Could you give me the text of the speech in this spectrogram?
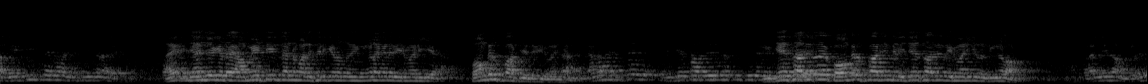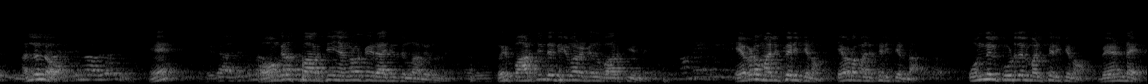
അമേഠിയിൽ തന്നെ മത്സരിക്കണമായിരുന്നു. ഞാൻ ചോദിക്കട്ടെ അമേഠിയിൽ തന്നെ മത്സരിക്കണമെന്ന് നിങ്ങൾ എങ്ങനെ തീരുമാനിക്കുക? കോൺഗ്രസ് പാർട്ടിയല്ലേ തീരുമാനിക്കുന്നത് വിജയസാധ്യത കോൺഗ്രസ് പാർട്ടിന്റെ വിജയസാധ്യത തീരുമാനിക്കുന്നത് നിങ്ങളാണ്? അല്ലല്ലോ. ഏ? കോൺഗ്രസ് പാർട്ടി ഞങ്ങളൊക്കെ രാജ്യത്തുള്ള ആളുകളല്ലേ? ഒരു പാർട്ടിന്റെ തീരുമാനം എടുക്കുന്നത് പാർട്ടിയല്ലേ? എവിടെ മത്സരിക്കണം എവിടെ മത്സരിക്കണ്ട? ഒന്നിൽ കൂടുതൽ മത്സരിക്കണോ? വേണ്ടേ.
